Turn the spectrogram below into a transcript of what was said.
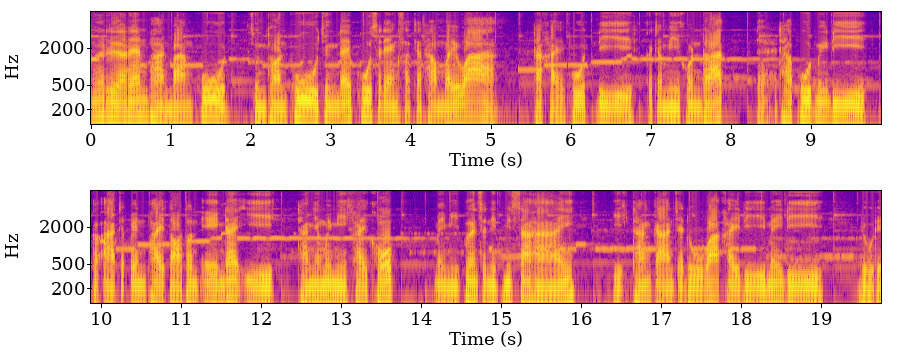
มื่อเรือแล่นผ่านบางพูด สุนทรภู่จึงได้พูดแสดงสัจธรรมไว้ว่า ถ้าใครพูดดีก็จะมีคนรัก แต่ถ้าพูดไม่ดีก็อาจจะเป็นภัยต่อตนเองได้อีก ทั้งยังไม่มีใครครบไม่มีเพื่อนสนิทมิตรสหาย อีกทั้งการจะดูว่าใครดีไม่ดี ดูได้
